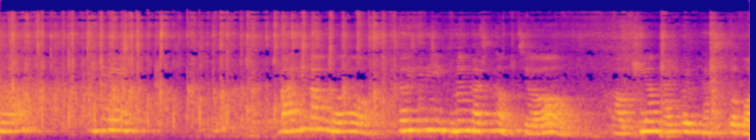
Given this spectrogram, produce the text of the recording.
그래서 이제 네. 마지막으로 저희들이 그만 갈 수는 없죠. 어, 귀한 발걸음 다시 또 먼저.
